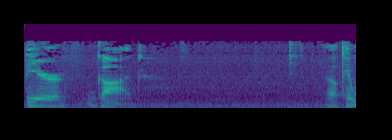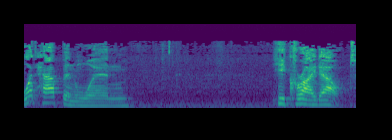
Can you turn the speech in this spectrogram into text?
fear God? Okay, what happened when he cried out?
